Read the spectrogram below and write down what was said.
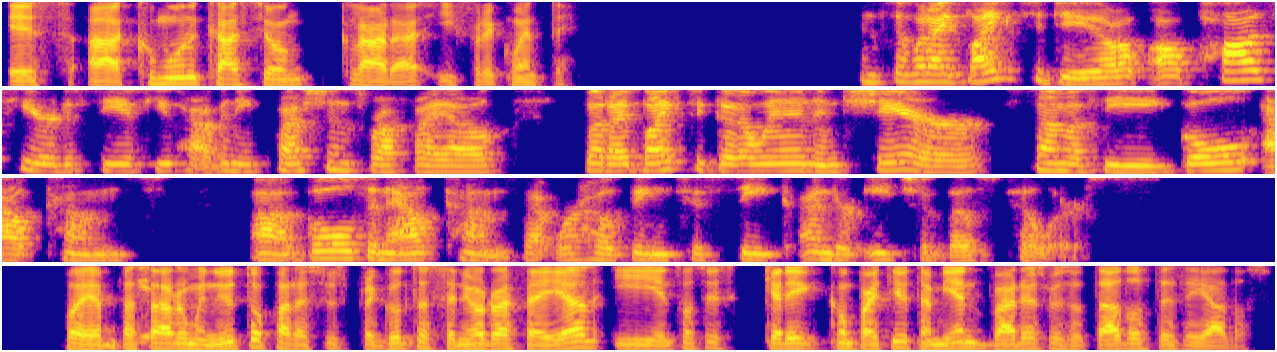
es comunicación clara y frecuente. And so what I'd like to do, I'll, I'll pause here to see if you have any questions, Rafael. But I'd like to go in and share some of the goal outcomes, uh, goals and outcomes that we're hoping to seek under each of those pillars. Voy a pasar un minuto para sus preguntas, señor Rafael, y entonces quiere compartir también varios resultados deseados.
